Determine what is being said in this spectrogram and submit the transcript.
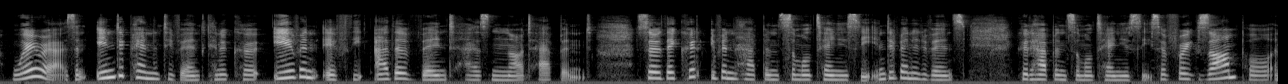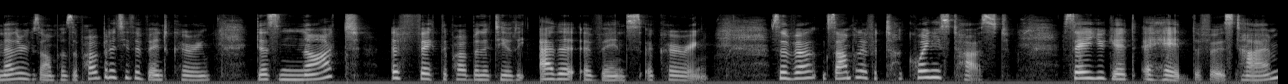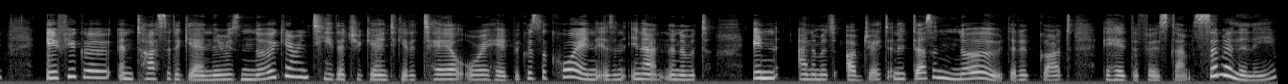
Whereas an independent event can occur even if the other event has not happened. So they could even happen simultaneously. Independent events could happen simultaneously. So for example, another example is the probability of the event occurring does not affect the probability of the other events occurring. So for example, if a coin is tossed, say you get a head the first time, if you go and toss it again, there is no guarantee that you're going to get a tail or a head because the coin is an inanimate, inanimate object and it doesn't know that it got a head the first time. Similarly,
